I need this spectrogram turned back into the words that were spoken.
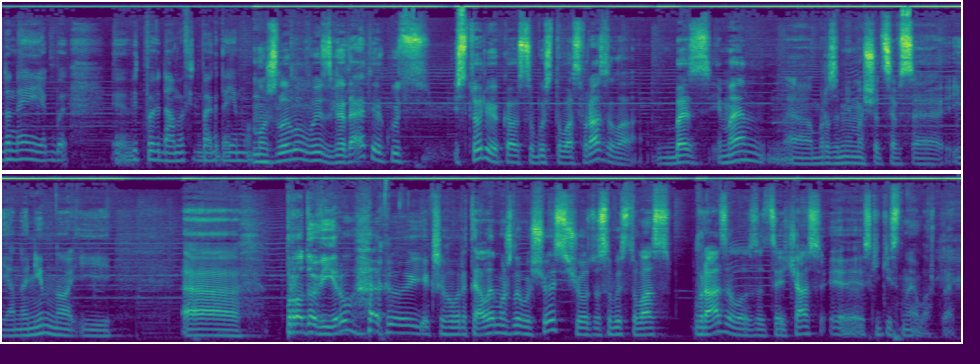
до неї якби відповідаємо, фідбек даємо. Можливо, ви згадаєте якусь історію, яка особисто вас вразила без імен. Е, Ми розуміємо, що це все і анонімно, і е, про довіру, якщо говорити, але можливо щось, що особисто вас вразило за цей час, е, скільки існує ваш проект.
